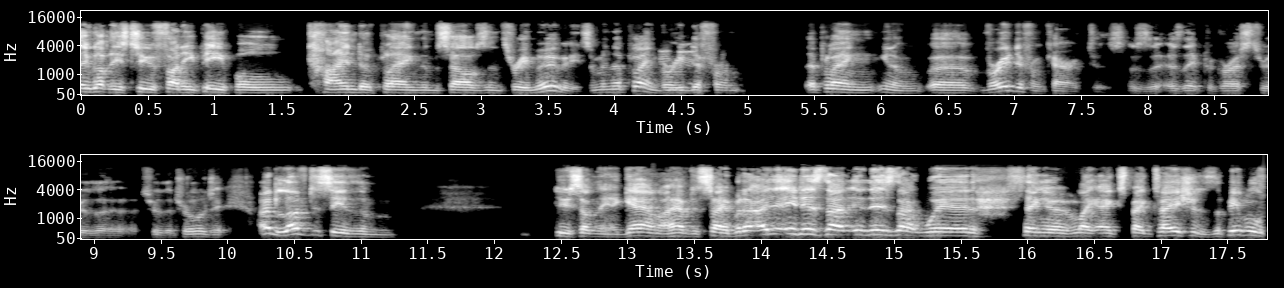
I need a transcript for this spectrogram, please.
they've got these two funny people kind of playing themselves in three movies. I mean, they're playing very mm-hmm. different. They're playing, you know, uh, very different characters as as they progress through the through the trilogy. I'd love to see them do something again. I have to say, but it is that it is that weird thing of like expectations. The people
